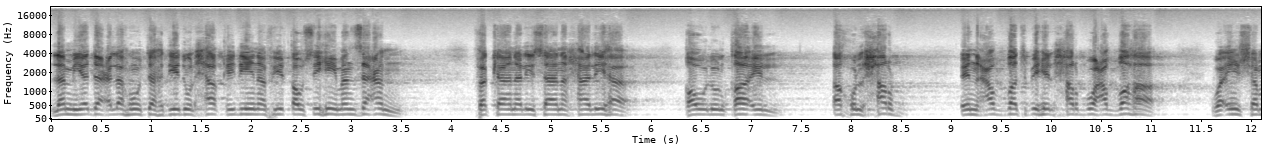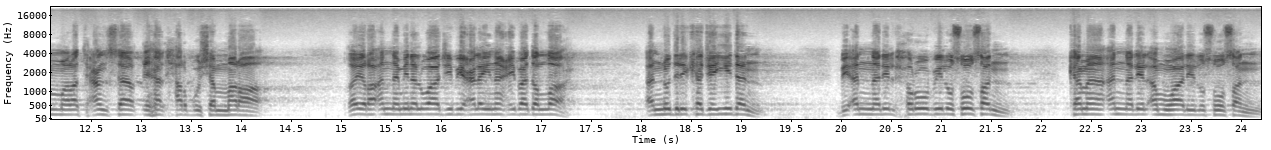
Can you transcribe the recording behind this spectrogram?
لم يدع له تهديد الحاقدين في قوسه منزعا. فكان لسان حالها قول القائل أخو الحرب إن عضت به الحرب عضها وإن شمرت عن ساقها الحرب شمرا. غير أن من الواجب علينا عباد الله أن ندرك جيدا بأن للحروب لصوصا كما أن للأموال لصوصا.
